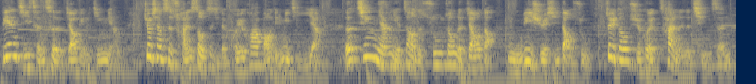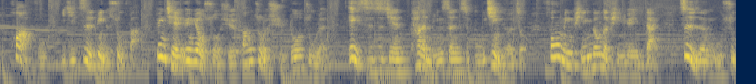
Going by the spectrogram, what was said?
编辑成册交给了金娘，就像是传授自己的葵花宝典秘籍一样。而金娘也照着书中的教导，努力学习道术，最终学会灿人的请神、画符以及治病的术法，并且运用所学帮助了许多族人。一时之间，他的名声是不胫而走，风靡屏东的平原一带。智人无数，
